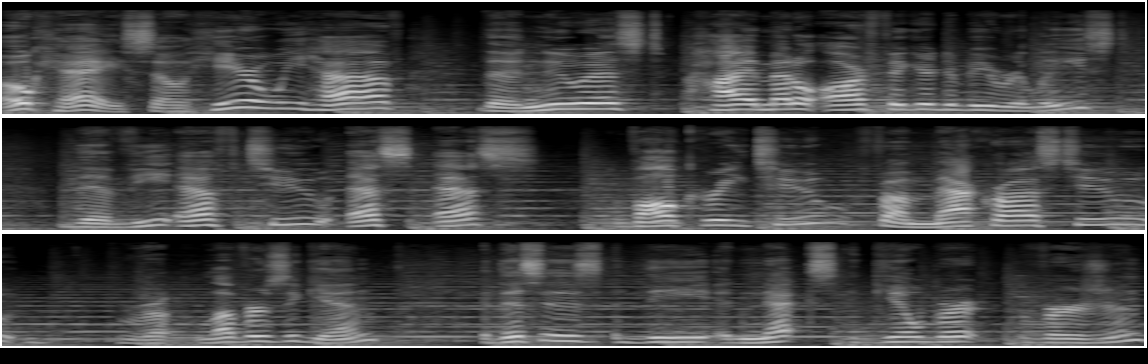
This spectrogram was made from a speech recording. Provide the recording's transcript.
Okay, so here we have the newest Hi-MetalR figure to be released, the VF2 SS Valkyrie 2 from Macross 2 R Lovers Again. This is the Nexx Gilbert version,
